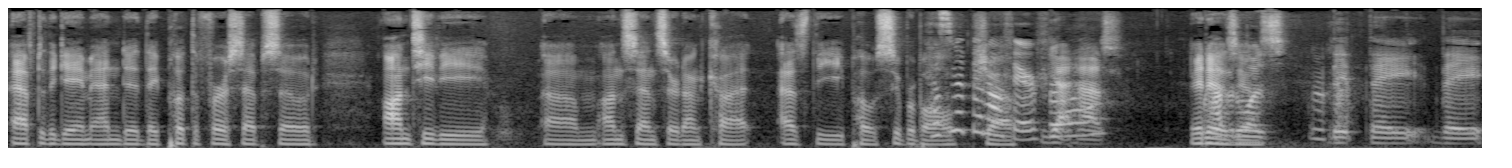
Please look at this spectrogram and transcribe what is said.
after the game ended, they put the first episode on TV, um, uncensored, uncut, as the post Super Bowl Hasn't it been show. off air for Yeah, a it while? has. It what is. Yeah. was they, they they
